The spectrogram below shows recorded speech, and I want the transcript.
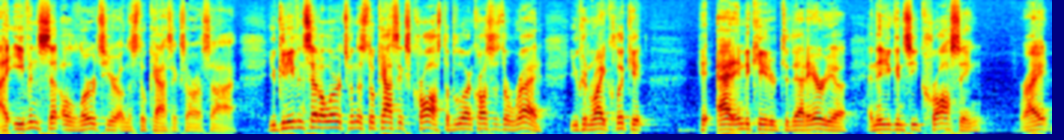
I even set alerts here on the stochastics RSI. You can even set alerts when the stochastics cross, the blue line crosses the red. You can right click it, hit add indicator to that area, and then you can see crossing, right?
